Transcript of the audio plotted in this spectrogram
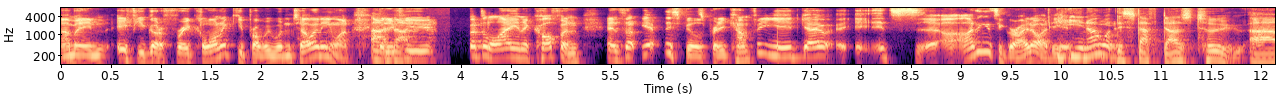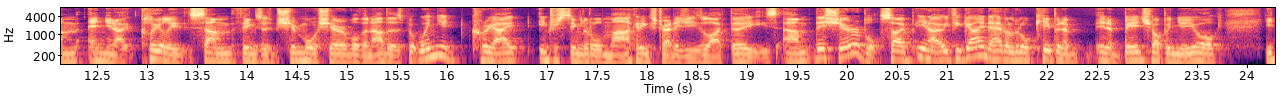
I mean, if you got a free colonic, you probably wouldn't tell anyone. Uh, but if no. you got to lay in a coffin and thought, yep, this feels pretty comfy, you'd go, it's, uh, I think it's a great idea. You know what this stuff does too? Um, and, you know, clearly some things are more shareable than others, but when you create interesting little marketing strategies like these, um, they're shareable. So, you know, if you're going to have a little kip in a, in a bed shop in New York, you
